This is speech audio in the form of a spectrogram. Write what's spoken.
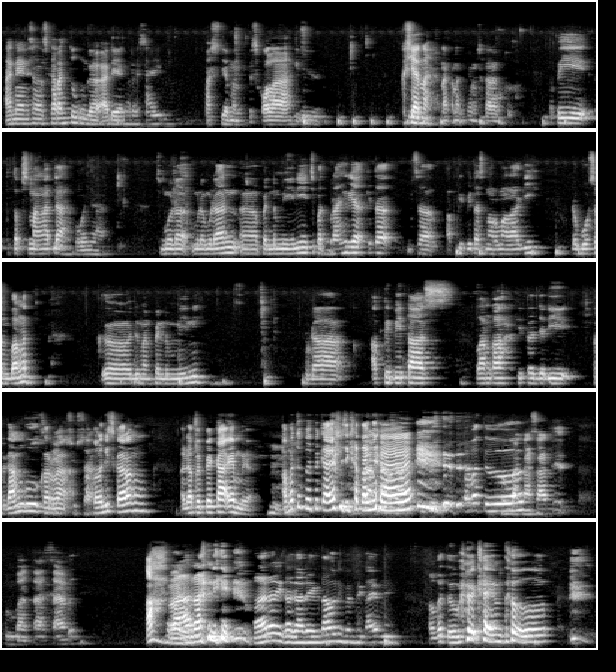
Aneh sama sekarang tuh nggak ada yang ngerasain pas zaman ke sekolah gitu. Kesian lah anak-anak yang sekarang tuh. tapi tetap semangat dah pokoknya semoga mudah-mudahan eh, pandemi ini cepat berakhir ya. Kita bisa aktivitas normal lagi. Udah bosan banget eh, dengan pandemi ini. Udah aktivitas langkah kita jadi terganggu karena Susah. apalagi sekarang ada ppkm ya. Hmm. apa tuh ppkm sih katanya? Apa tuh? Pembatasan. Pembatasan. Ah parah nih. Parah nih kagak ada yang tahu nih ppkm nih. Apa tuh ppkm tuh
